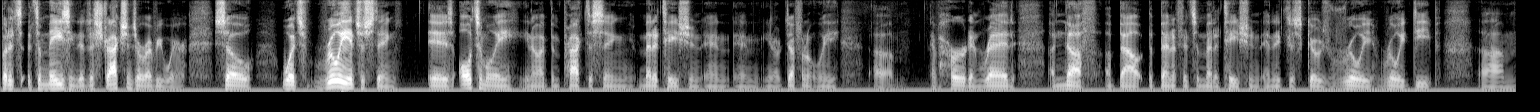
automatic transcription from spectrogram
but it's it's amazing. The distractions are everywhere. So what's really interesting is ultimately, you know, I've been practicing meditation and and you know definitely. Um, have heard and read enough about the benefits of meditation, and it just goes really, really deep. Um,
